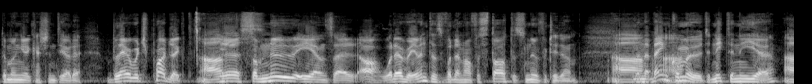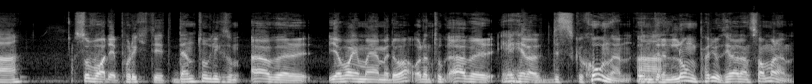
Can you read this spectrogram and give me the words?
de yngre kanske inte gör det. Blair Witch Project. Yes. Som nu är en så här, ja whatever, jag vet inte ens vad den har för status nu för tiden. Ja, men när den kom ut, 99. Så var det på riktigt, den tog liksom över, jag var i Miami då och den tog över hela diskussionen under en lång period, hela den sommaren.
